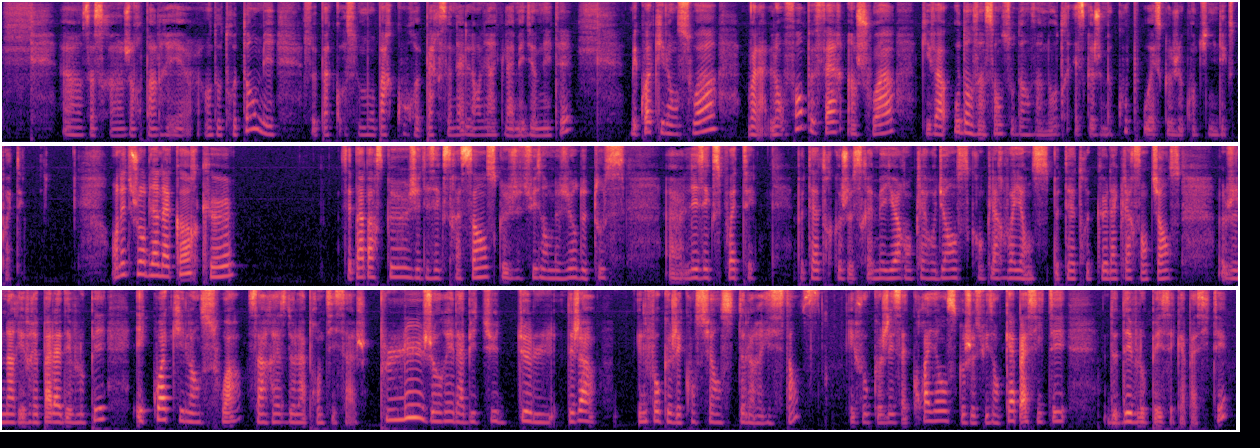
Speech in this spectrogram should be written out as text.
Euh, ça sera, j'en reparlerai en d'autres temps, mais ce, mon parcours personnel en lien avec la médiumnité. Mais quoi qu'il en soit, voilà, l'enfant peut faire un choix qui va ou dans un sens ou dans un autre. Est-ce que je me coupe ou est-ce que je continue d'exploiter? On est toujours bien d'accord que c'est pas parce que j'ai des extrasens que je suis en mesure de tous euh, les exploiter. Peut-être que je serai meilleur en clairaudience qu'en clairvoyance. Peut-être que la clairsentience, je n'arriverai pas à la développer. Et quoi qu'il en soit, ça reste de l'apprentissage plus j'aurai l'habitude de... Déjà, il faut que j'ai conscience de leur existence. Il faut que j'ai cette croyance que je suis en capacité de développer ces capacités.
